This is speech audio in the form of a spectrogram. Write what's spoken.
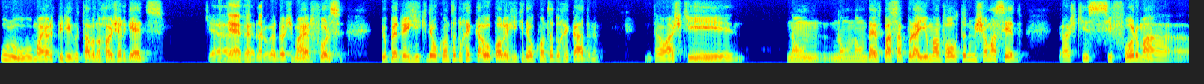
o maior perigo estava no Roger Guedes, que, é, é, era o jogador de maior força. E o Pedro Henrique deu conta do recado, o Paulo Henrique deu conta do recado, né? Então acho que não, não, não deve passar por aí uma volta no Michel Macedo. Eu acho que se for uma,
